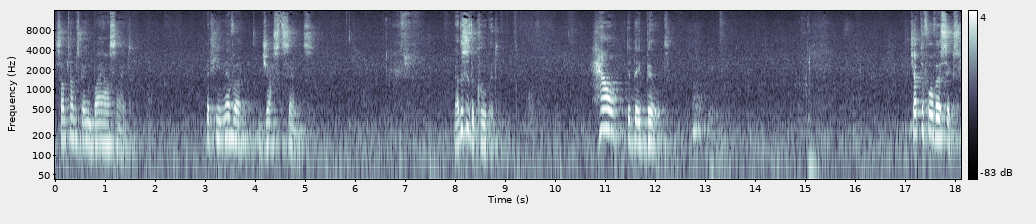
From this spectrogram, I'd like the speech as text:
sometimes going by our side. But He never just sends. Now, this is the cool bit. How did they build? Chapter 4, verse 6.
